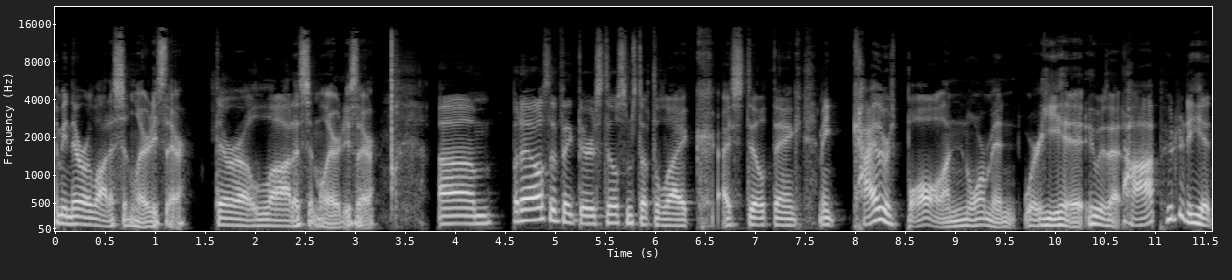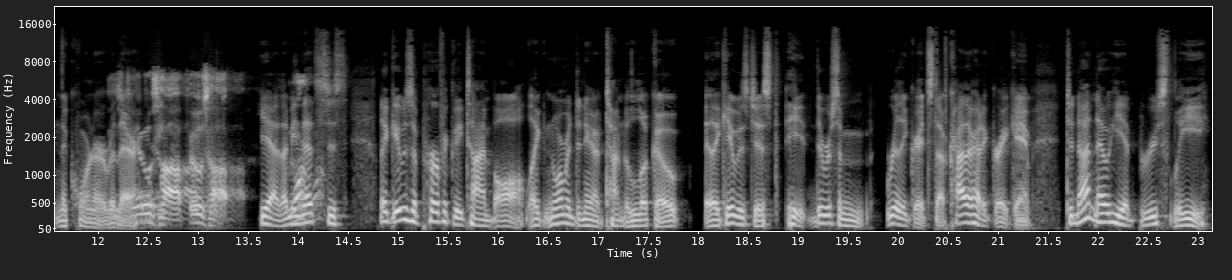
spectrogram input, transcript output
I mean, there are a lot of similarities there. There are a lot of similarities there. Um, but I also think there's still some stuff to like. I still think, I mean, Kyler's ball on Norman, where he hit, who was that? Hop? Who did he hit in the corner over there? It was Hop. It was Hop. Yeah, I mean, that's just like it was a perfectly timed ball. Like Norman didn't even have time to look out. Like it was just he. There was some really great stuff. Kyler had a great game. Did not know he had Bruce Lee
